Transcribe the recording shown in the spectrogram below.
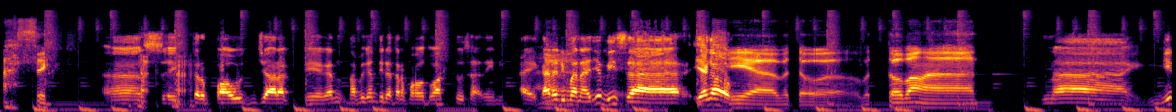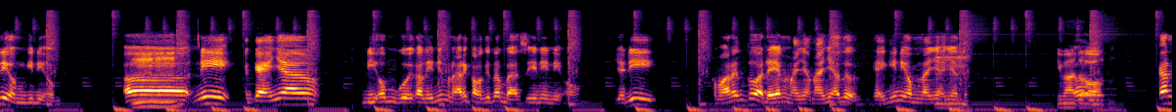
asik. Asik terpaut jarak ya kan, tapi kan tidak terpaut waktu saat ini. Eh, karena di mana aja bisa, ya nggak? Iya betul betul banget. Nah, gini Om, gini Om. Eh, Hmm. nih kayaknya di Om gue kali ini menarik kalau kita bahas ini nih Om. Jadi kemarin tuh ada yang nanya-nanya tuh, kayak gini Om nanyanya Hmm. tuh. Gimana tuh Oh. om? Kan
